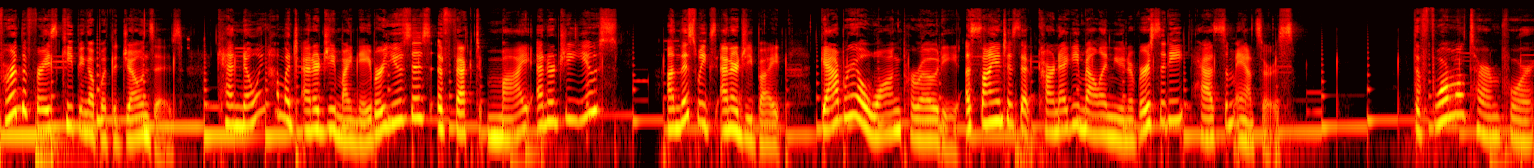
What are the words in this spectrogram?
heard the phrase keeping up with the Joneses. Can knowing how much energy my neighbor uses affect my energy use? On this week's Energy Bite, Gabrielle Wong Parodi, a scientist at Carnegie Mellon University, has some answers. The formal term for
